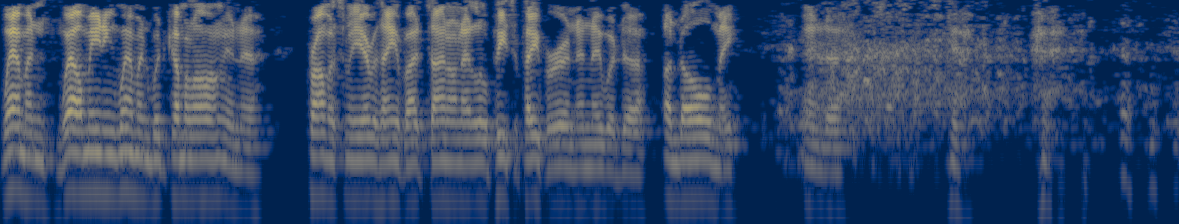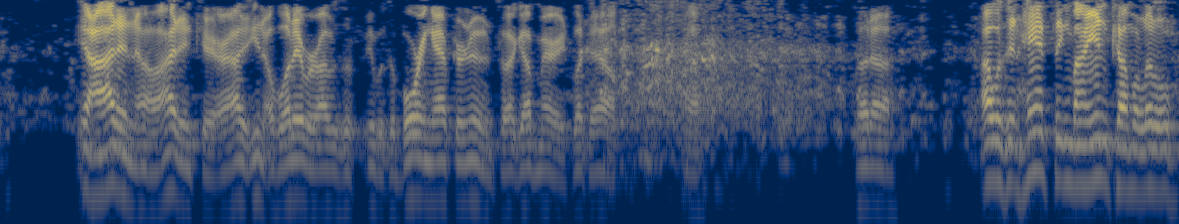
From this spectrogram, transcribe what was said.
Women, well-meaning women would come along and, uh, promise me everything if I'd sign on that little piece of paper and then they would, uh, annul me. And, uh, yeah. yeah, I didn't know. I didn't care. I, you know, whatever. I was a, it was a boring afternoon, so I got married. What the hell? Uh, but, uh, I was enhancing my income a little,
